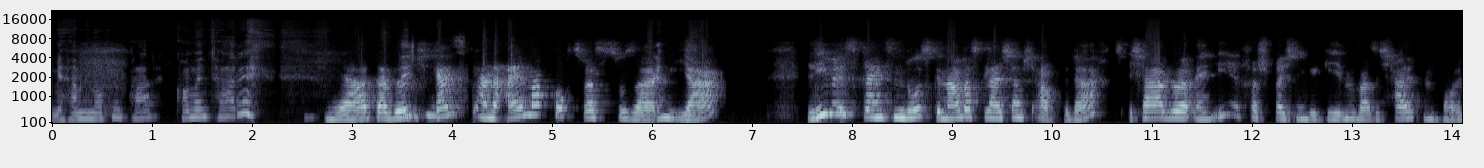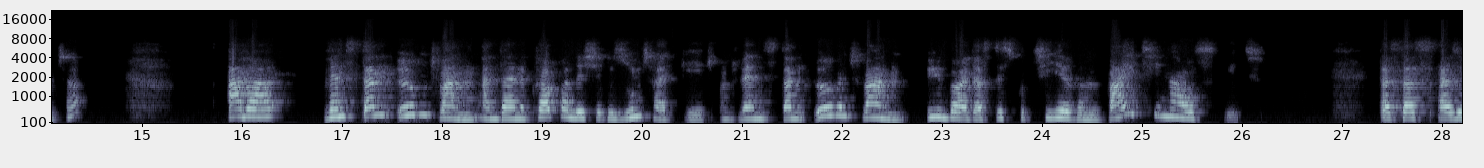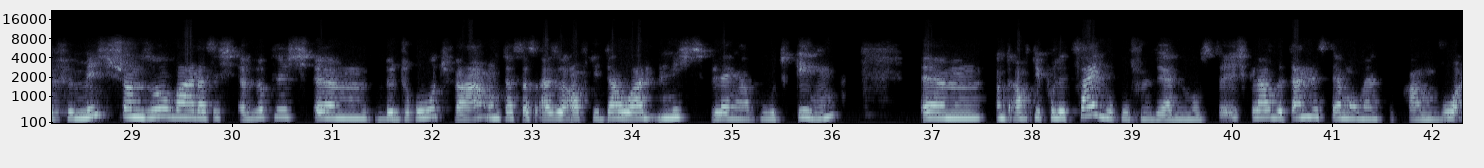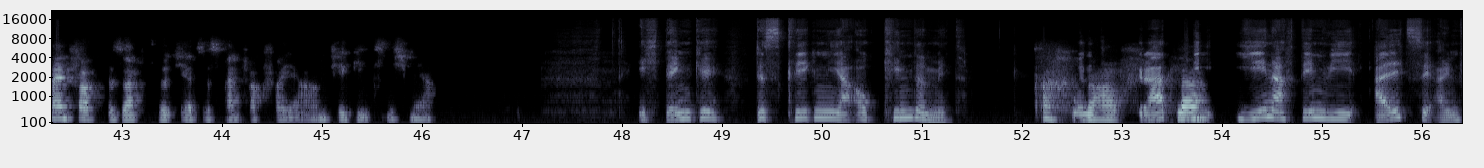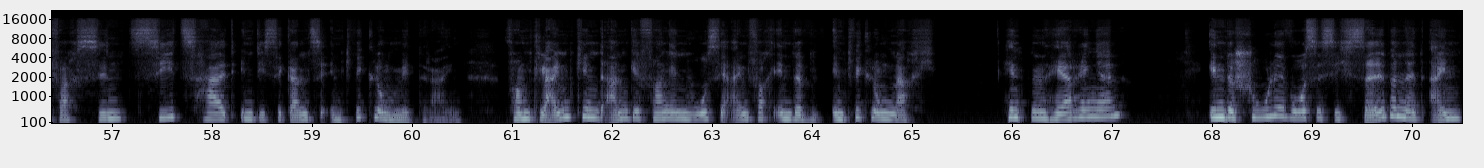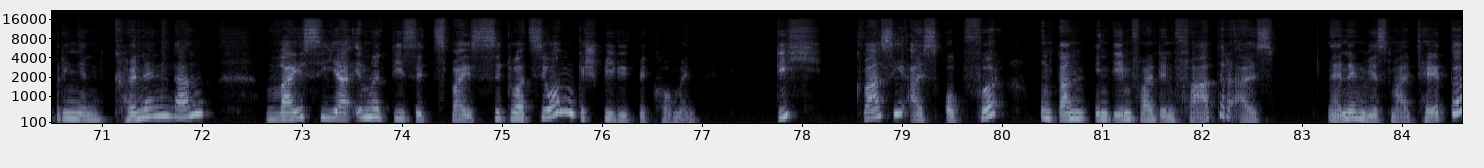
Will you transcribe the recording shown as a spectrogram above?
Wir haben noch ein paar Kommentare. Ja, da würde ich ganz gerne einmal kurz was zu sagen. Ja, Liebe ist grenzenlos. Genau das Gleiche habe ich auch gedacht. Ich habe ein Eheversprechen gegeben, was ich halten wollte. Aber wenn es dann irgendwann an deine körperliche Gesundheit geht und wenn es dann irgendwann über das Diskutieren weit hinausgeht, dass das also für mich schon so war, dass ich wirklich ähm, bedroht war und dass das also auf die Dauer nicht länger gut ging ähm, und auch die Polizei gerufen werden musste. Ich glaube, dann ist der Moment gekommen, wo einfach gesagt wird, jetzt ist einfach Feierabend, hier geht's nicht mehr. Ich denke, das kriegen ja auch Kinder mit. Ach, und gerade je nachdem, wie alt sie einfach sind, zieht es halt in diese ganze Entwicklung mit rein. Vom Kleinkind angefangen, wo sie einfach in der Entwicklung nach hinten herhängen, in der Schule, wo sie sich selber nicht einbringen können dann, weil sie ja immer diese zwei Situationen gespiegelt bekommen. Dich quasi als Opfer und dann in dem Fall den Vater als nennen wir es mal Täter,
